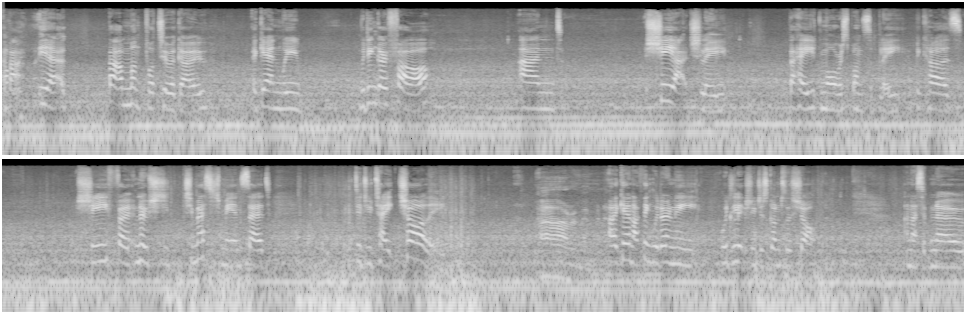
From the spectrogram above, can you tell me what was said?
about yeah about a month or two ago. Again, we we didn't go far, and she actually behaved more responsibly because she phoned no she she messaged me and said, "Did you take Charlie?" ah, I remember now. Again, I think we'd only we'd literally just gone to the shop, and I said no.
